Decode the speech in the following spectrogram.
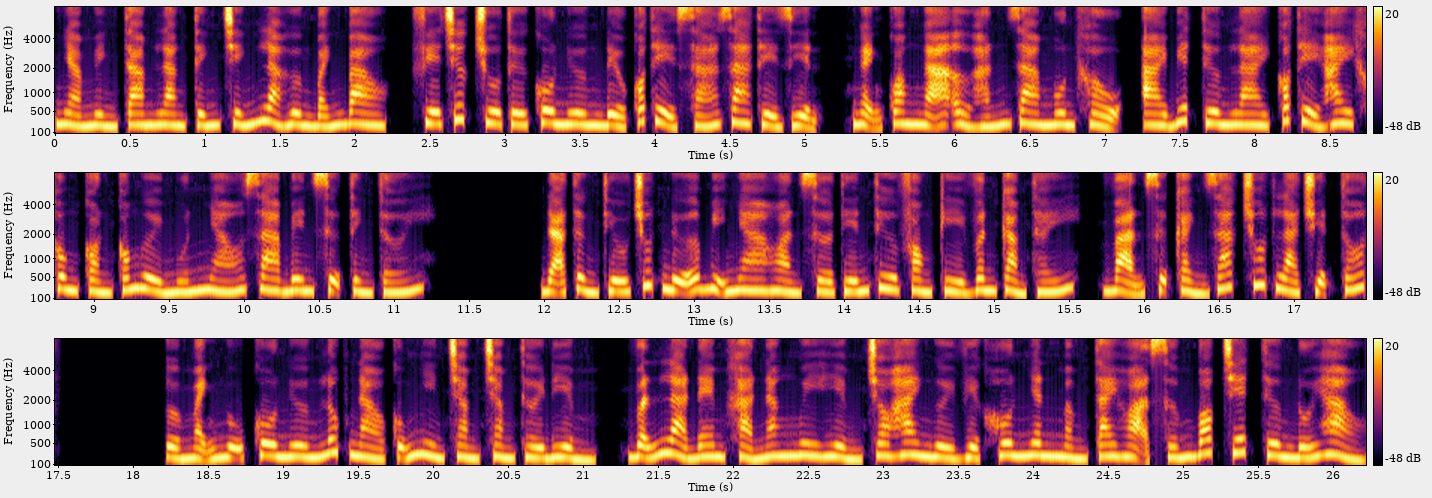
Nhà mình tam lang tính chính là hương bánh bao, phía trước chu tứ cô nương đều có thể xá ra thể diện, ngạnh quăng ngã ở hắn ra môn khẩu, ai biết tương lai có thể hay không còn có người muốn nháo ra bên sự tình tới. Đã từng thiếu chút nữa bị nha hoàn sờ tiến thư phòng kỳ vân cảm thấy, vạn sự cảnh giác chút là chuyện tốt. Ở mạnh ngũ cô nương lúc nào cũng nhìn chằm chằm thời điểm, vẫn là đem khả năng nguy hiểm cho hai người việc hôn nhân mầm tai họa sớm bóp chết tương đối hảo.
